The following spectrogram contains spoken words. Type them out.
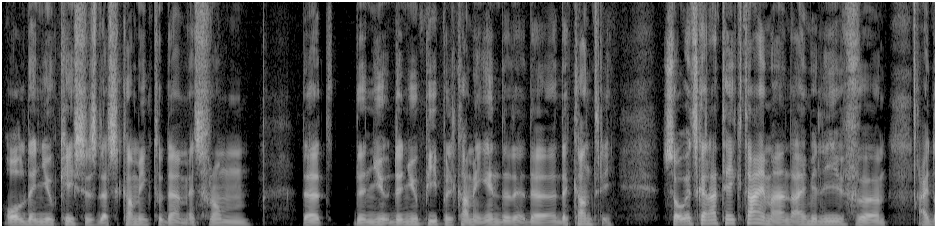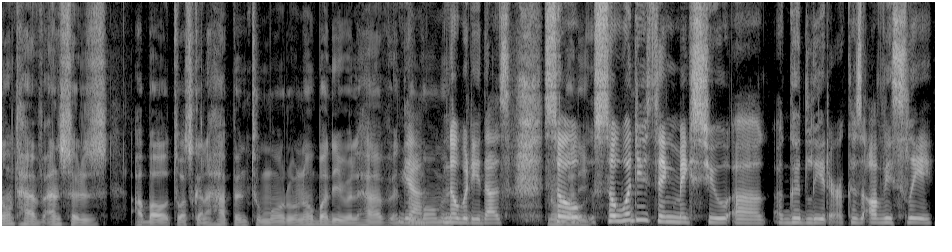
all the new cases that's coming to them is from the the new the new people coming in the the, the country. So it's gonna take time, and I believe uh, I don't have answers about what's gonna happen tomorrow. Nobody will have at yeah the moment. nobody does so so what do you think makes you a, a good leader because obviously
